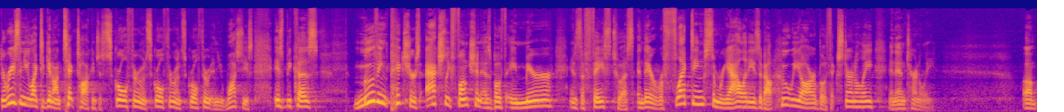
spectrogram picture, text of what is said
the reason you like to get on TikTok and just scroll through and scroll through and scroll through and you watch these is because moving pictures actually function as both a mirror and as a face to us, and they are reflecting some realities about who we are both externally and internally. Um,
